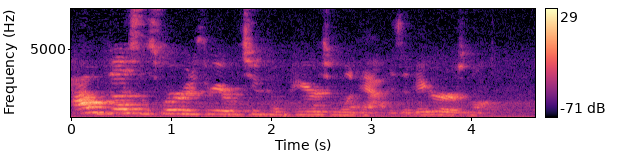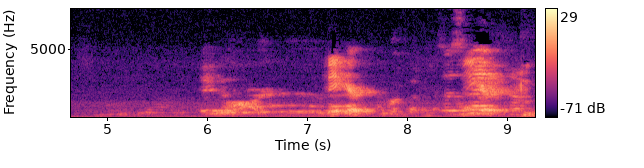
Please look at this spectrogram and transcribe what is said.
how does the square root of 3 over 2 compare to 1 half? Is it bigger or smaller? Bigger. Bigger. So it's bigger.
